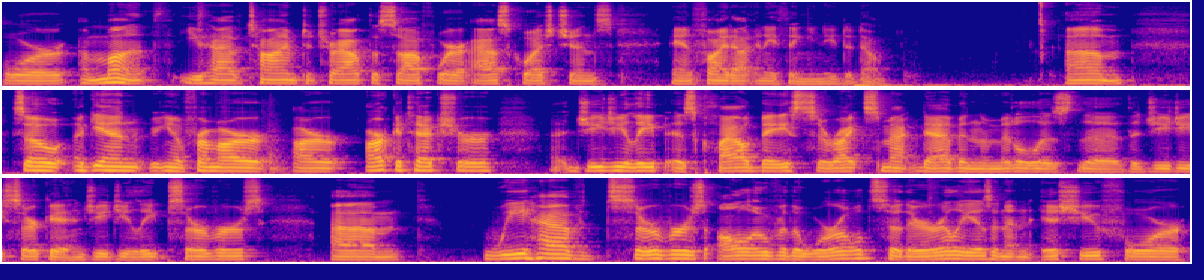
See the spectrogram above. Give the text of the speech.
or a month, you have time to try out the software, ask questions, and find out anything you need to know. Um, so again, you know, from our our architecture, Uh, GG Leap is cloud based, so right smack dab in the middle is the, the GG Circuit and GG Leap servers. Um, we have servers all over the world, so there really isn't an issue for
